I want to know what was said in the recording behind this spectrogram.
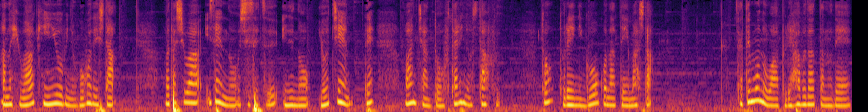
あの日は金曜日の午後でした。私は以前の施設犬の幼稚園でワンちゃんと2人のスタッフとトレーニングを行っていました。建物はプレハブだったので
